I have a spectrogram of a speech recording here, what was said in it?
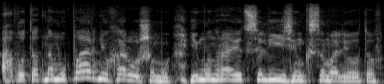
А вот одному парню хорошему, ему нравится лизинг самолетов.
